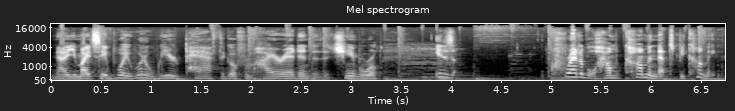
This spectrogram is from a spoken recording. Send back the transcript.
Now you might say, boy, what a weird path to go from higher ed into the chamber world. It is incredible how common that's becoming.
